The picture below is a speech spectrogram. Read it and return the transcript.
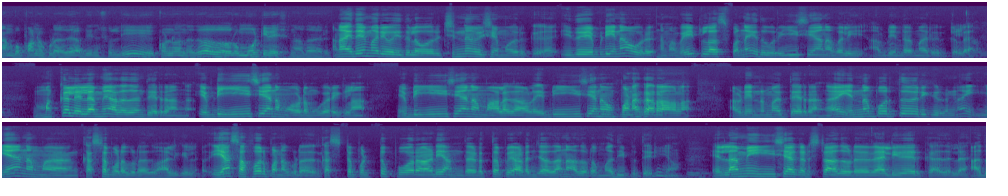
நம்ம பண்ணக்கூடாது அப்படின்னு சொல்லி கொண்டு வந்தது அது ஒரு மோட்டிவேஷனாக தான் இருக்குது ஆனால் இதே மாதிரி இதில் ஒரு சின்ன விஷயமும் இருக்குது இது எப்படின்னா ஒரு நம்ம வெயிட் லாஸ் பண்ண இது ஒரு ஈஸியான வழி அப்படின்ற மாதிரி இருக்குல்ல. மக்கள் எல்லாமே அதை தான் தேடுறாங்க. எப்படி ஈஸியாக நம்ம உடம்பு குறைக்கலாம்? எப்படி ஈஸியாக நம்ம அழகாகலாம்? எப்படி ஈஸியாக நம்ம பணக்காரம் ஆகலாம்? அப்படின்ற மாதிரி தேடுறாங்க. என்னை பொறுத்த வரைக்கும் இருக்குன்னா ஏன் நம்ம கஷ்டப்படக்கூடாது வாழ்க்கையில்? ஏன் சஃபர் பண்ணக்கூடாது? கஷ்டப்பட்டு போராடி அந்த இடத்த போய் அடைஞ்சாதானே அதோட மதிப்பு தெரியும். எல்லாமே ஈஸியாக கிடச்சிட்டா அதோட வேல்யூவே இருக்காதுல்ல. அது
